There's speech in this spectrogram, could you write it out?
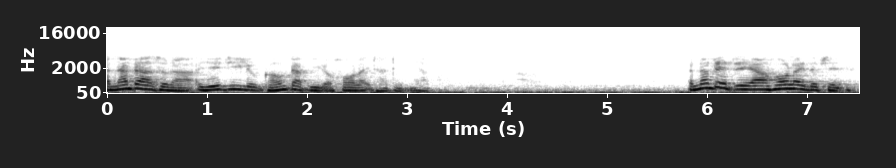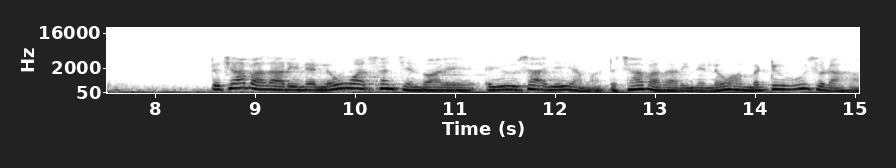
အနတ္တဆိုတာအရေးကြီးလို့ခေါင်းတက်ပြီးတော့ဟောလိုက်တာဒီနေရာပါအနတ္တတရားဟောလိုက်တဲ့ဖြင့်တခြားဘာသာတွေနဲ့လုံးဝဆန့်ကျင်သွားတယ်အယူဆရေးရမှာတခြားဘာသာတွေနဲ့လုံးဝမတူဘူးဆိုတာဟာ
